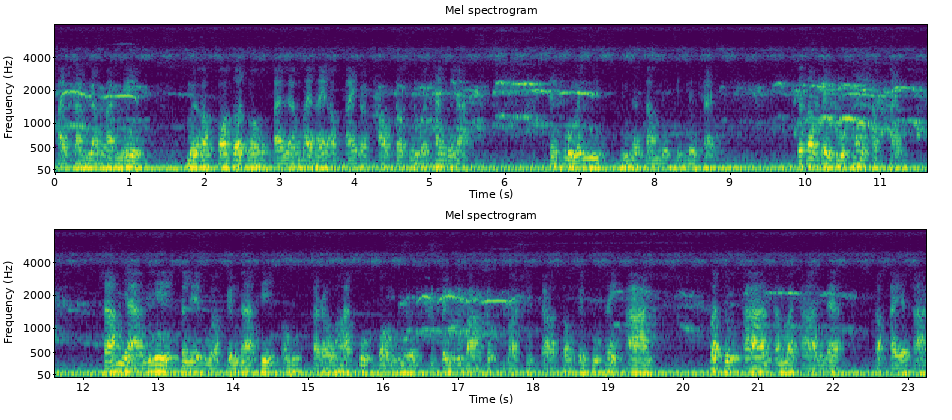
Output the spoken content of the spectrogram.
ภัยกันอย่างวันนี้ เมื่อเขาขอโทษขออภัยแล้วไม่ให้อภัยกับเขาก็ถือว่าใช่ไม่ได้เป็นผู้ไม่มีศีลธรรมในจิตในใจ จะต้องเป็นผู้ให้อภัยสามอย่างนี้ก็เรียกว่าเป็นหน้าที่ของคารวะผู้ครองเรือนเป็นอุบาสกอุบาสิกาต้องเป็นผู้ให้ทาน วัตถุทานธรรมทานและอภัยทาน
